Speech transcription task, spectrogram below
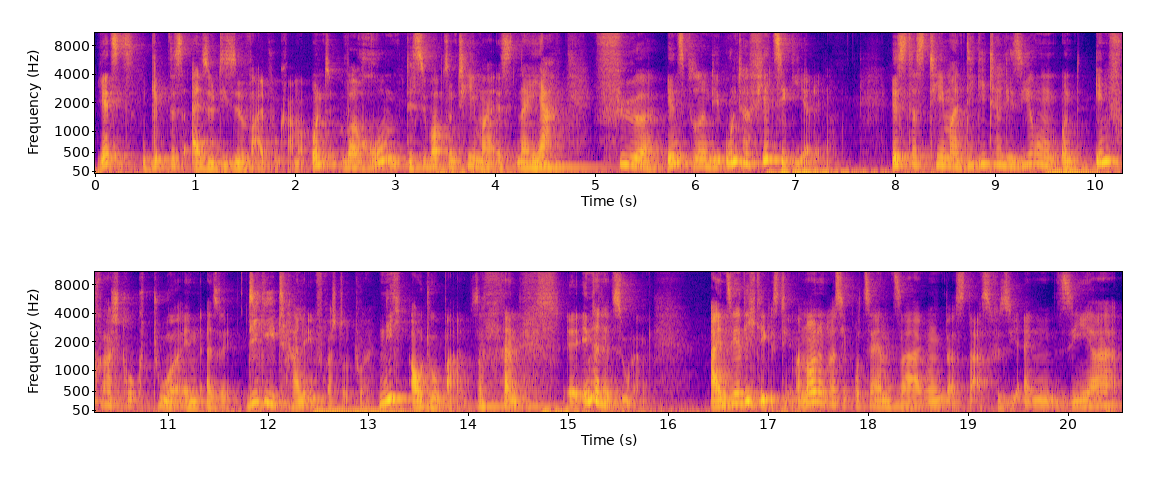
Jetzt gibt es also diese Wahlprogramme. Und warum das überhaupt so ein Thema ist, naja, für insbesondere die unter 40-Jährigen ist das Thema Digitalisierung und Infrastruktur, also digitale Infrastruktur, nicht Autobahn, sondern äh, Internetzugang, ein sehr wichtiges Thema. 39 Prozent sagen, dass das für sie ein sehr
